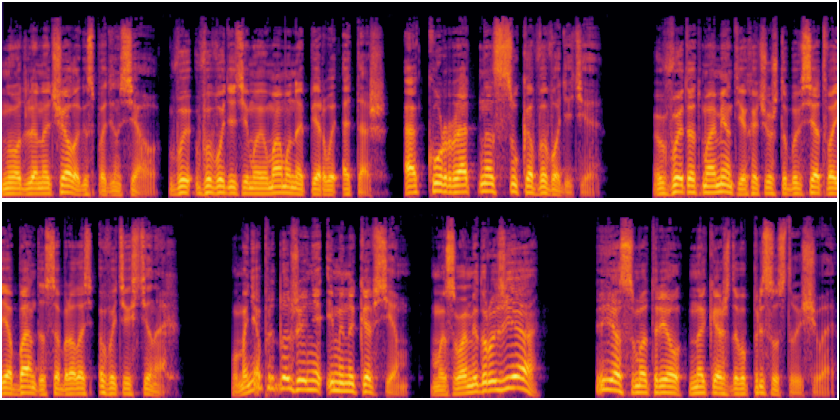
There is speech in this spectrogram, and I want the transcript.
Но для начала, господин Сяо, вы выводите мою маму на первый этаж. Аккуратно, сука, выводите. В этот момент я хочу, чтобы вся твоя банда собралась в этих стенах. У меня предложение именно ко всем. Мы с вами друзья. Я смотрел на каждого присутствующего.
